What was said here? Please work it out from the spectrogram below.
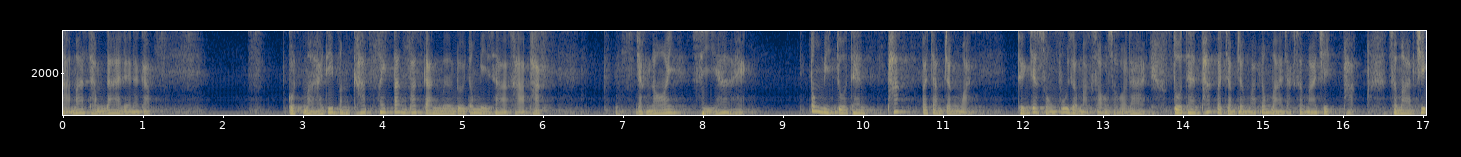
สามารถทำได้เลยนะครับ กฎหมายที่บังคับให้ตั้งพรรคการเมืองโดยต้องมีสาขาพรรคอย่างน้อย4ี่ห้าแห่ง ต้องมีตัวแทนพรรคประจำจังหวัด ถึงจะส่งผู้สมัครสอสอได้ ตัวแทนพรรคประจำจังหวัดต้องมาจากสมาชิกพรรคสมาชิก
